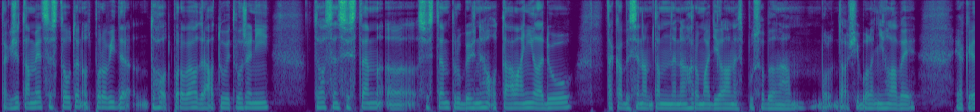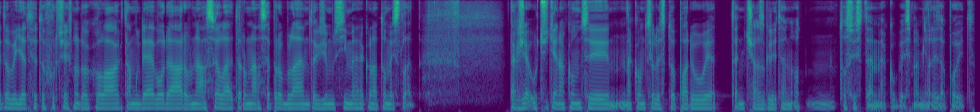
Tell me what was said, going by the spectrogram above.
Takže tam je cestou ten odporový, toho odporového drátu vytvořený toho ten systém, eh, systém průběžného otávání ledu, tak aby se nám tam nenahromadila a nespůsobil nám další bolení hlavy. Jak je to vidět, je to furt všechno dokola, tam, kde je voda, rovná se led, rovná se problém, takže musíme jako na to myslet. Takže určitě na konci, na konci listopadu je ten čas, kdy ten, to systém jakoby jsme měli zapojit.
